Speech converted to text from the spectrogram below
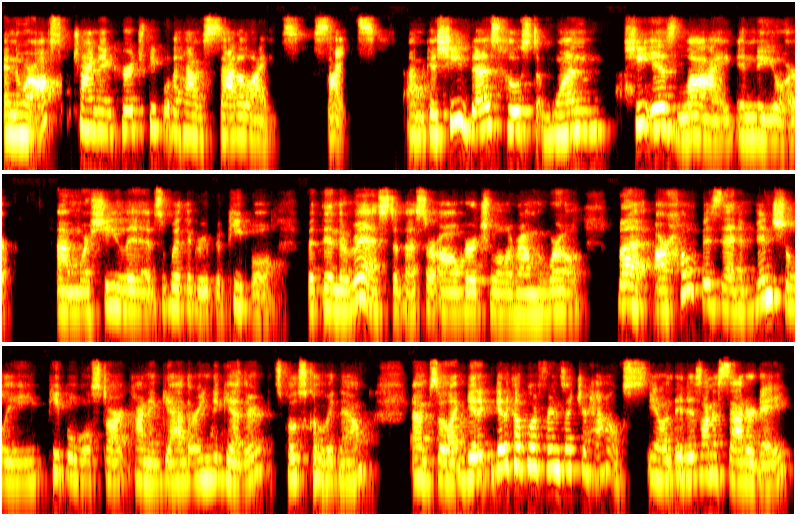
And then we're also trying to encourage people to have satellites sites um, because she does host one, she is live in New York um, where she lives with a group of people, but then the rest of us are all virtual around the world. But our hope is that eventually people will start kind of gathering together. It's post COVID now. Um, so like get a, get a couple of friends at your house. You know, it is on a Saturday.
